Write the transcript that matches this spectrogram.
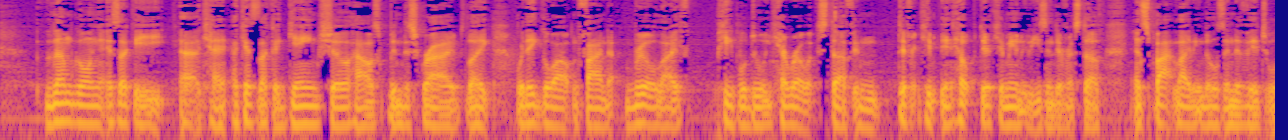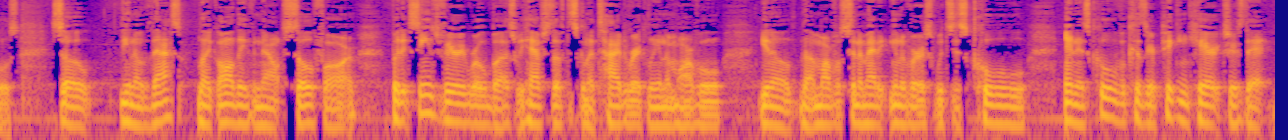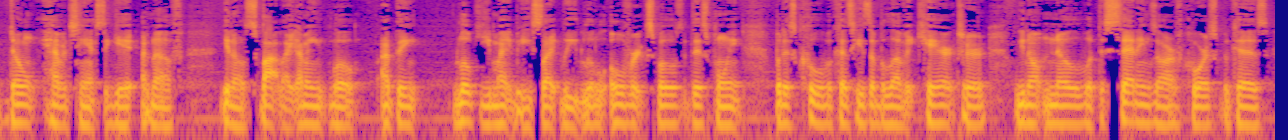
them going it's like a uh, I guess like a game show how it's been described like where they go out and find real life people doing heroic stuff in different and help their communities and different stuff and spotlighting those individuals so you know that's like all they've announced so far. But it seems very robust. We have stuff that's going to tie directly into marvel you know the marvel cinematic universe which is cool. And it's cool because they're picking characters that don't have a chance to get enough you know spotlight. I mean well i think loki might be slightly little overexposed at this point but it's cool because he's a beloved character. We don't know what the settings are of course because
